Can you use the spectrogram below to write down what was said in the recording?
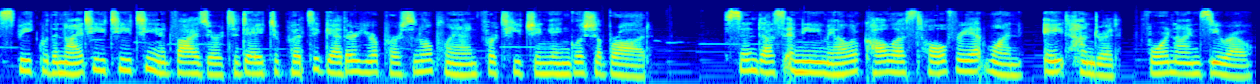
Speak with an ITTT advisor today to put together your personal plan for teaching English abroad. Send us an email or call us toll free at 1 800 490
